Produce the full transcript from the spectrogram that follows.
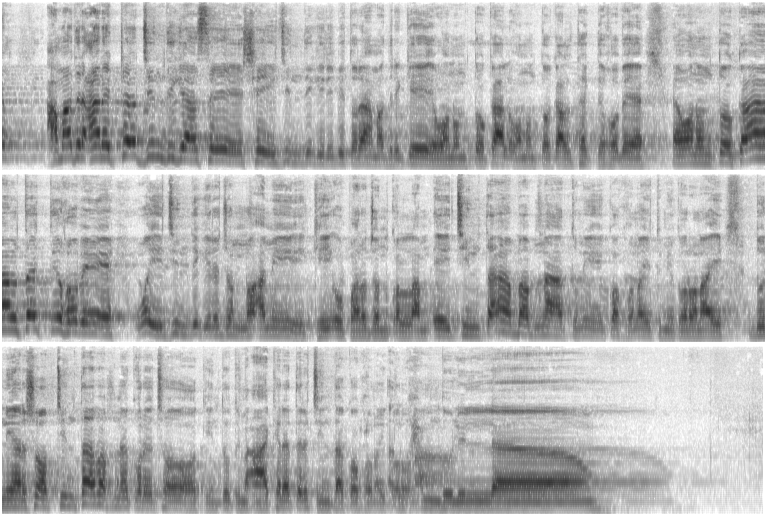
আমাদের আরেকটা জিন্দিগি আছে, সেই জিন্দিগির ভিতরে আমাদেরকে অনন্তকাল অনন্তকাল থাকতে হবে। অনন্তকাল থাকতে হবে, ওই জিন্দিগির জন্য আমি কি উপার্জন করলাম? এই চিন্তা ভাবনা তুমি কখনোই তুমি করো নাই। দুনিয়ার সব চিন্তা ভাবনা করেছ, কিন্তু তুমি আখেরাতের চিন্তা কখনোই করো। আলহামদুলিল্লাহ।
